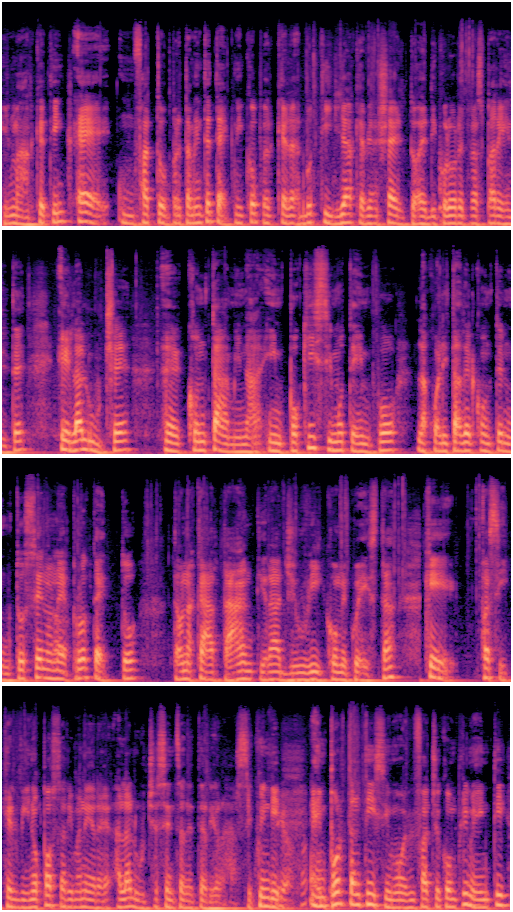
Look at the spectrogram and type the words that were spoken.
il marketing, è un fatto prettamente tecnico perché la bottiglia che abbiamo scelto è di colore trasparente e la luce eh, contamina in pochissimo tempo la qualità del contenuto se non è protetto da una carta anti-raggi UV come questa che fa sì che il vino possa rimanere alla luce senza deteriorarsi. Quindi è importantissimo e vi faccio i complimenti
